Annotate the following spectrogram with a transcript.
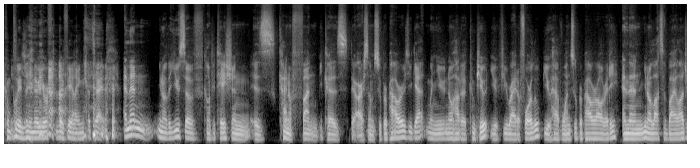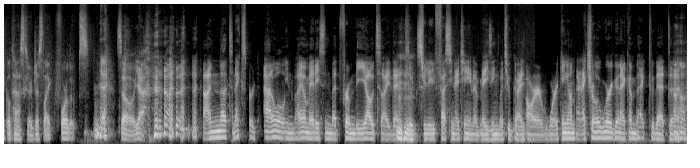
completely know your the feeling. That's right. and then, you know, the use of computation is kind of fun because there are some superpowers you get when you know how to compute. You, if you write a for loop, you have one superpower already. And then, you know, lots of biological tasks are just like for loops. so, yeah. I'm not an expert at all in biomedicine, but from the outside, that Mm-hmm. looks really fascinating and amazing what you guys are working on. And actually, we're gonna come back to that uh, Uh-huh.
